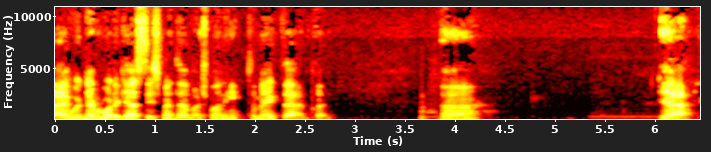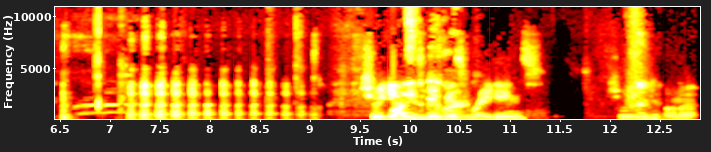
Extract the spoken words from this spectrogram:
I would never would have guessed they spent that much money to make that, but uh, yeah. Should we give Lots these movies ratings? Should we on a,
